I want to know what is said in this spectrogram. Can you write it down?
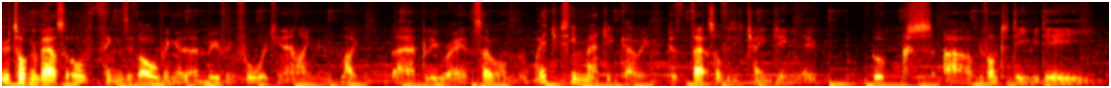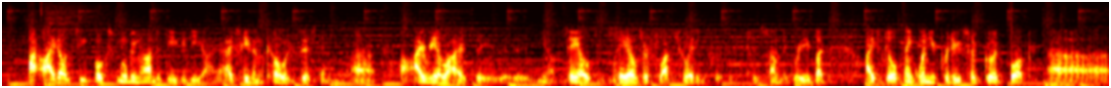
you were talking about sort of things evolving and, moving forward. You know, like like uh, Blu-ray and so on. But where do you see magic going? Because that's obviously changing. You know, books uh, move on to DVD. I, I, don't see books moving on to DVD. I, I see them coexisting. Uh, I realize the, the, you know sales sales are fluctuating for, to some degree, but I still think when you produce a good book uh,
